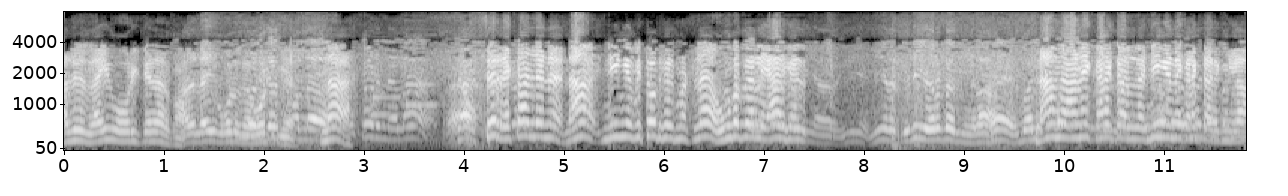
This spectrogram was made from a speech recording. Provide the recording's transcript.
அது லைவ் ஓடிட்டே தான் இருக்கும். அது லைவ் ஓடுங்க ஓட்டுங்க என்ன? சரி ரெக்கார்ட்ல என்ன? நான் நீங்க வித்தவுட் ஹெல்மெட்ல உங்க பேர்ல யார் ஹெல் நீங்க நீங்க கரெக்டா இருக்கீங்களா? நாங்க அன்னை கரெக்டா இல்ல. நீங்க என்ன கரெக்டா இருக்கீங்களா?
